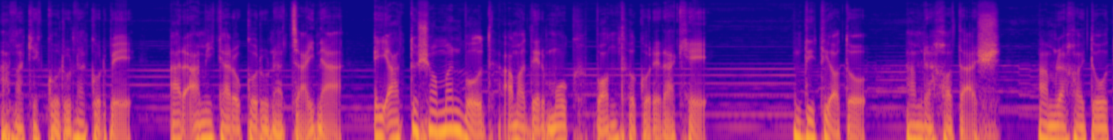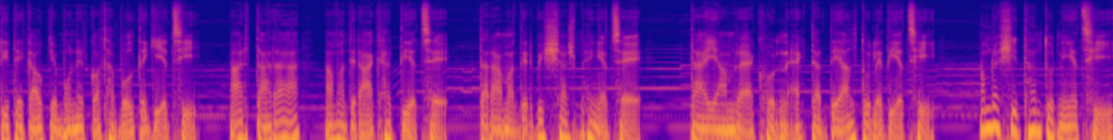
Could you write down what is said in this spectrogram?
আমাকে করুণা করবে। আর আমি কারও করুণা চাই না। এই আত্মসম্মানবোধ আমাদের মুখ বন্ধ করে রাখে। দ্বিতীয়ত, আমরা হতাশ। আমরা হয়তো অতীতে কাউকে মনের কথা বলতে গিয়েছি। আর তারা আমাদের আঘাত দিয়েছে, তারা আমাদের বিশ্বাস ভেঙেছে। তাই আমরা এখন একটা দেয়াল তুলে দিয়েছি। আমরা সিদ্ধান্ত নিয়েছি,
